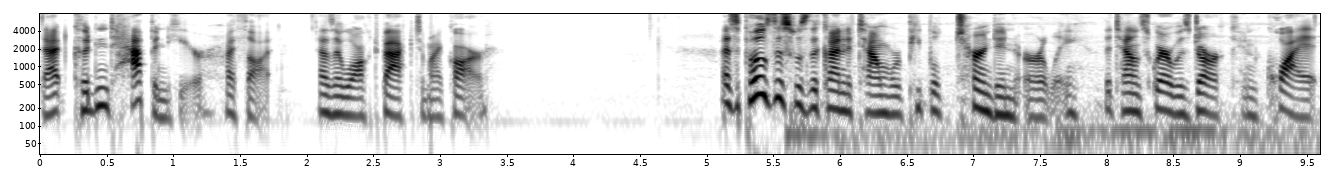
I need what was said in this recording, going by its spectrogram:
That couldn't happen here, I thought, as I walked back to my car. I suppose this was the kind of town where people turned in early. The town square was dark and quiet,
